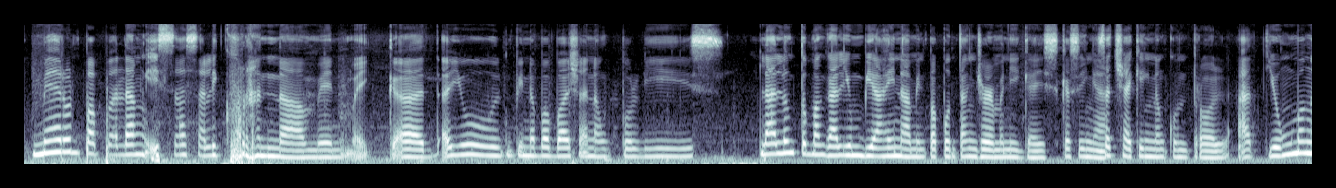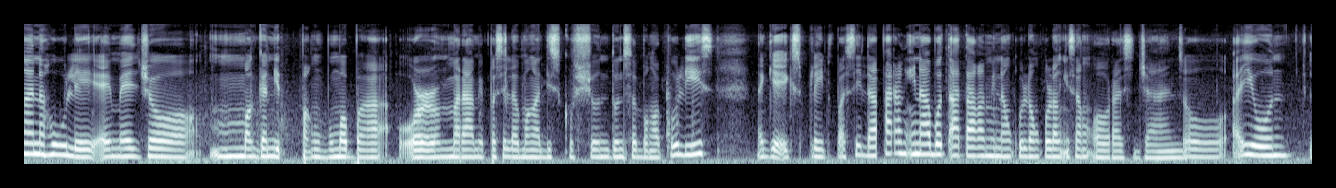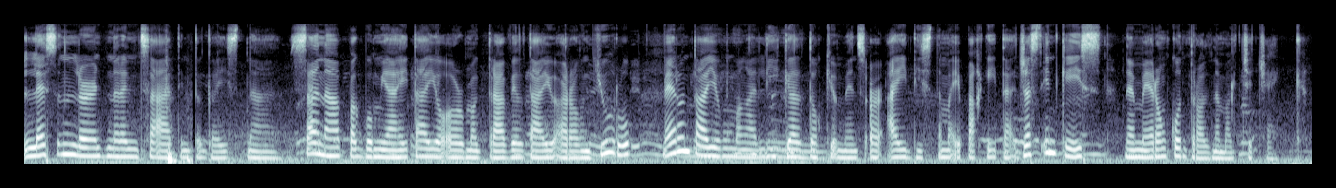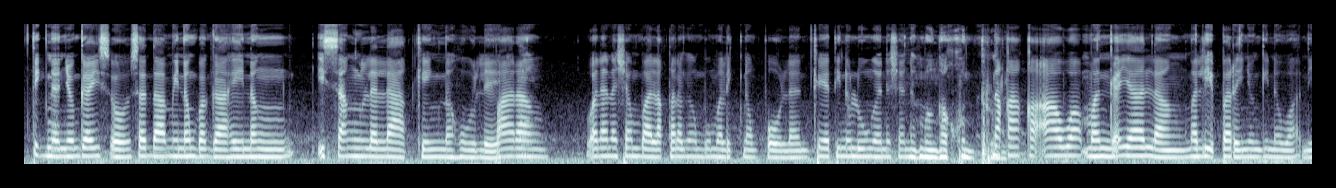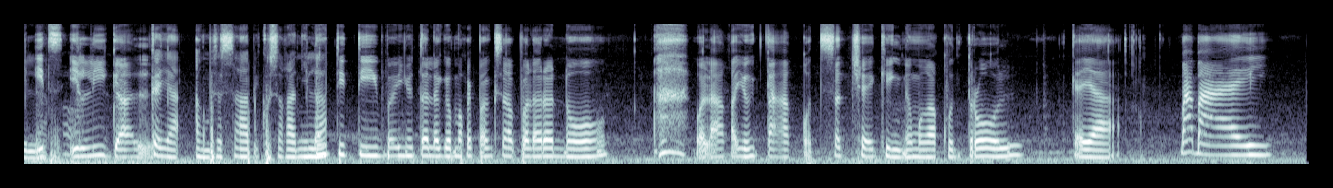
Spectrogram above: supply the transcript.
Meron pa palang isa sa likuran namin. My God. Ayun, pinababa siya ng polis. Lalong tumagal yung biyahe namin papuntang Germany guys kasi nga sa checking ng control. At yung mga nahuli ay medyo maganit pang bumaba or marami pa sila mga diskusyon dun sa mga pulis nag explain pa sila parang inabot ata kami ng kulang-kulang isang oras dyan so ayun lesson learned na rin sa atin to guys na sana pag bumiyahe tayo or mag-travel tayo around Europe meron tayong mga legal documents or IDs na maipakita just in case na merong control na magche-check. Tignan nyo guys, oh, sa dami ng bagahe ng isang lalaking nahuli, parang wala na siyang balak talagang bumalik ng Poland kaya tinulungan na siya ng mga kontrol. Nakakaawa man kaya lang mali pa rin yung ginawa nila. It's illegal. Kaya ang masasabi ko sa kanila, ang titibay nyo talaga makipagsapalaran no. Wala kayong takot sa checking ng mga kontrol. Kaya bye-bye.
